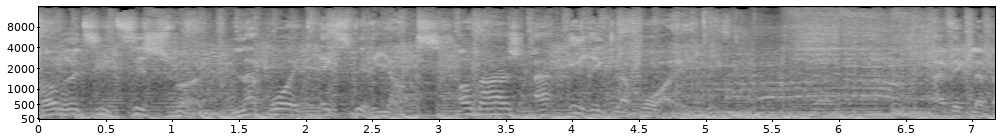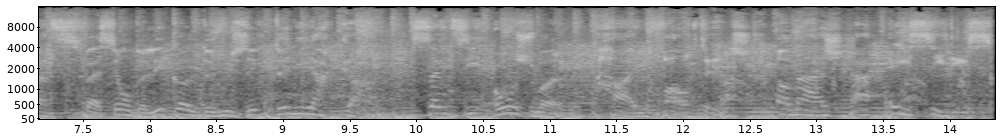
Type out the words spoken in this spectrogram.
Vendredi 10 juin, La Pointe Expérience. Hommage à Éric Lapointe. Avec la participation de l'école de musique Denis Arcand. Samedi 11 juin, High Voltage. Hommage à ACDC.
